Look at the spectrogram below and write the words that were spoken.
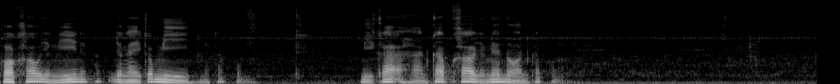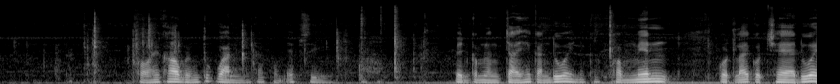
พอเข้าอย่างนี้นะครับยังไงก็มีนะครับผมมีค่าอาหารค่าข้าวอย่างแน่นอนครับผมขอให้เข้าเป็นทุกวันนะครับผม FC เป็นกำลังใจให้กันด้วยนะครับคอมเมนต์กดไลค์กดแชร์ด้วย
